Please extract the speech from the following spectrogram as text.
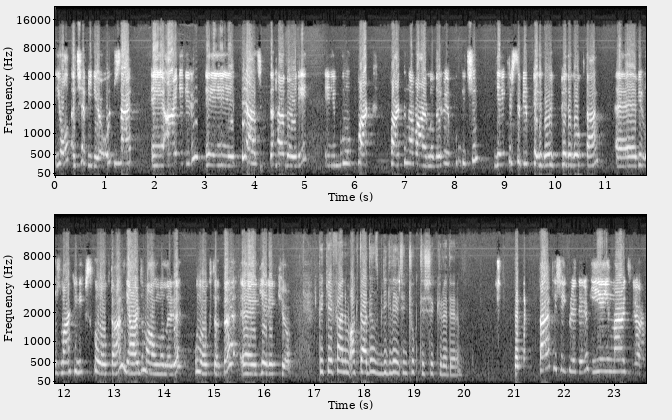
yol açabiliyor. O yüzden e, ailelerin e, birazcık daha böyle e, bunu fark farkına varmaları ve bunun için gerekirse bir pedagog, pedagogdan, e, bir uzman klinik psikologdan yardım almaları bu noktada e, gerekiyor. Peki efendim aktardığınız bilgiler için çok teşekkür ederim. Ben teşekkür ederim. İyi yayınlar diliyorum.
